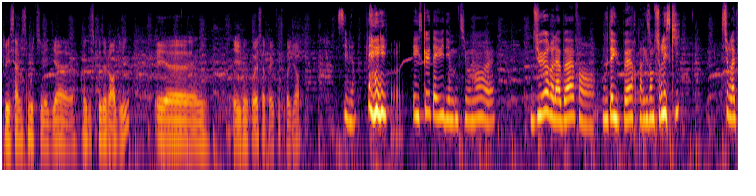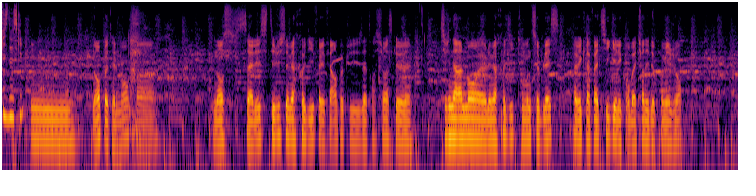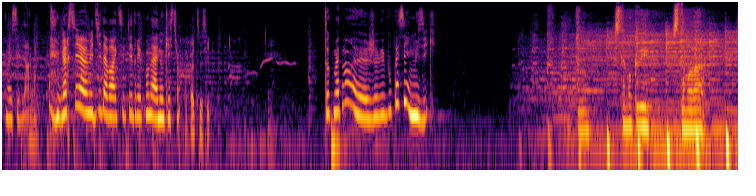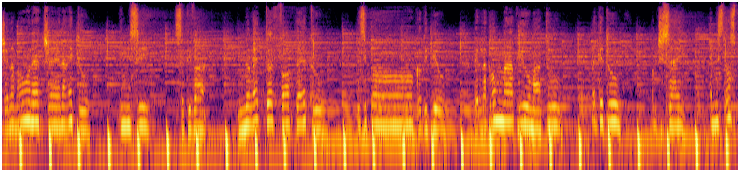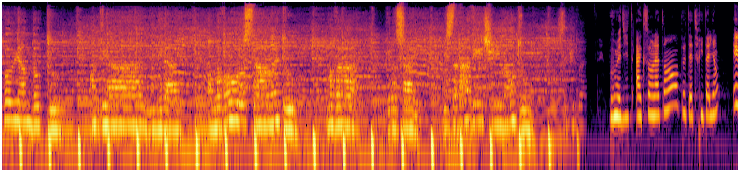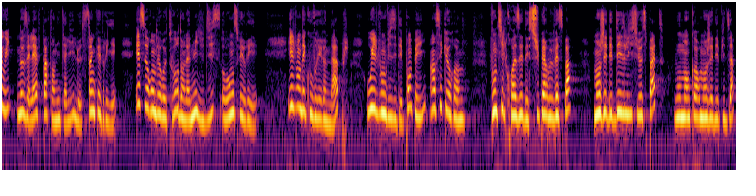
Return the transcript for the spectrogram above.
tous les services multimédia qu'on dispose aujourd'hui. Et, et donc, ouais, ça n'a pas été trop dur. C'est bien. Est-ce que t'as eu des petits moments durs là-bas, où t'as eu peur, par exemple sur les skis, sur la piste de ski? Hum, non, pas tellement. Enfin, non, ça allait. C'était juste le mercredi. Il fallait faire un peu plus attention parce que c'est généralement euh, le mercredi que tout le monde se blesse avec la fatigue et les courbatures des deux premiers jours. Ouais, c'est bien. Merci euh, Mehdi d'avoir accepté de répondre à nos questions. Ah, Pas de souci. Donc maintenant, euh, je vais vous passer une musique. Stiamo qui, stiamo là, c'è l'amore a cena e tu dimmi sì se ti va. Il mio letto è forte tu pesi poco di più della gomma più, ma tu, perché tu non ci sei e mi sto spogliando tu. Quanti anni mi dai? Ho un lavoro strano e tu, ma va che lo sai, mi starà vicino tu. Vous me dites accent latin, peut-être italien? Eh oui, nos élèves partent en Italie le 5 février et seront de retour dans la nuit du 10 au 11 février. Ils vont découvrir Naples, où ils vont visiter Pompéi ainsi que Rome. Vont-ils croiser des superbes Vespas, manger des délicieuses pâtes ou encore manger des pizzas?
